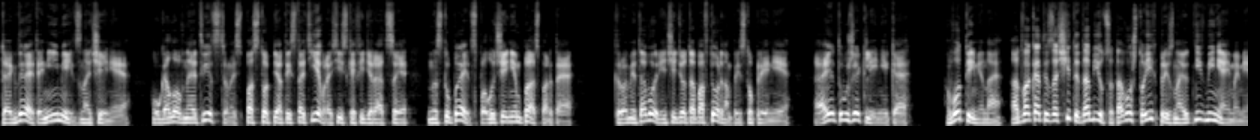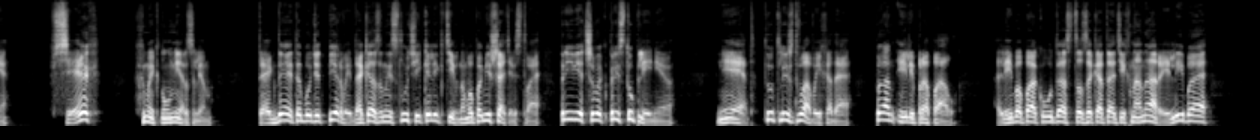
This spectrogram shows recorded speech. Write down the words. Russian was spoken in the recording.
Тогда это не имеет значения. Уголовная ответственность по 105 статье в Российской Федерации наступает с получением паспорта. Кроме того, речь идет о повторном преступлении, а это уже клиника. Вот именно. Адвокаты защиты добьются того, что их признают невменяемыми. «Всех?» — хмыкнул Мерзлин. «Тогда это будет первый доказанный случай коллективного помешательства, приведшего к преступлению. Нет, тут лишь два выхода. Пан или пропал. Либо Паку удастся закатать их на нары, либо...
